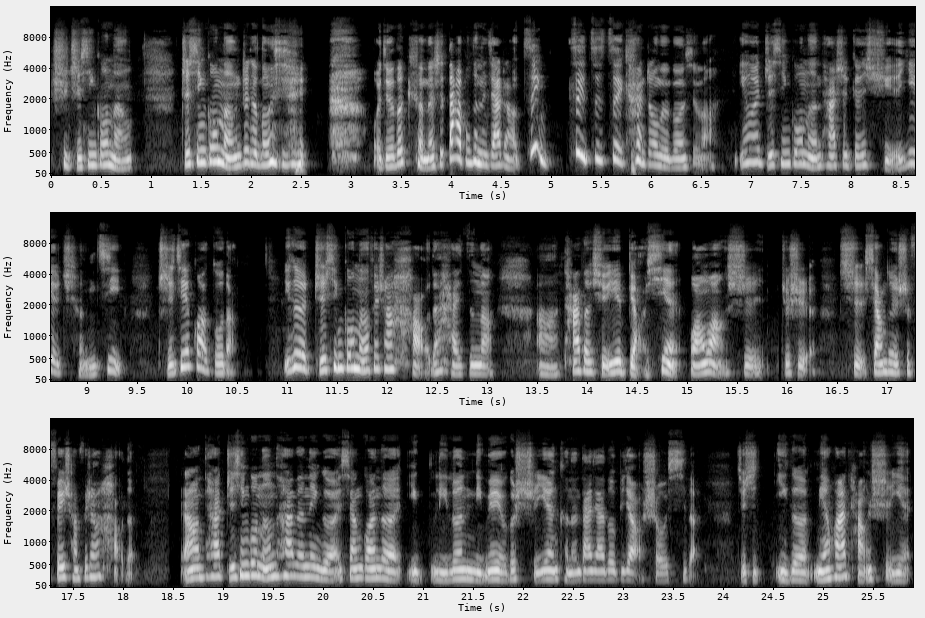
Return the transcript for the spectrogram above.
是执行功能。执行功能这个东西，我觉得可能是大部分的家长最最最最看重的东西了，因为执行功能它是跟学业成绩直接挂钩的。一个执行功能非常好的孩子呢，啊，他的学业表现往往是就是是相对是非常非常好的。然后他执行功能它的那个相关的一理论里面有个实验，可能大家都比较熟悉的。就是一个棉花糖实验，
